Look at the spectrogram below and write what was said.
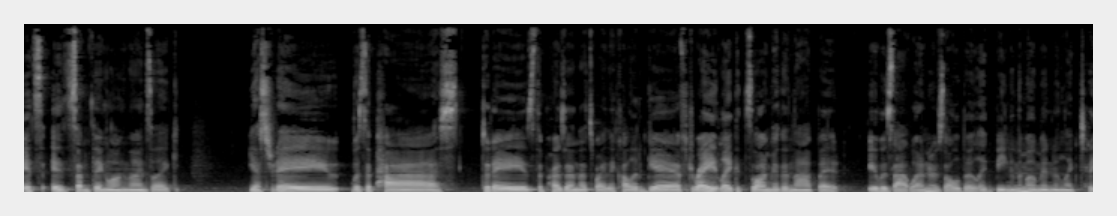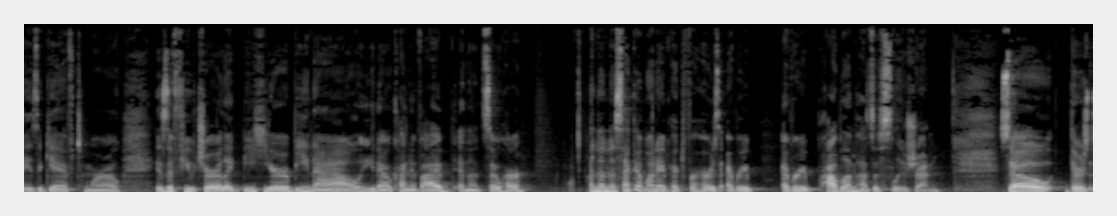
it's it's something along the lines like, "Yesterday was the past, today is the present." That's why they call it a gift, right? Like it's longer than that, but it was that one. It was all about like being in the moment and like today's a gift, tomorrow is a future, like be here, be now, you know, kind of vibe. And that's so her. And then the second one I picked for her is every every problem has a solution. So there's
